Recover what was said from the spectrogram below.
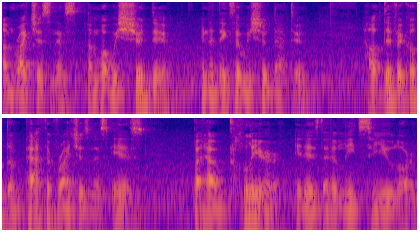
on righteousness, on what we should do, and the things that we should not do. How difficult the path of righteousness is, but how clear it is that it leads to you, Lord,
